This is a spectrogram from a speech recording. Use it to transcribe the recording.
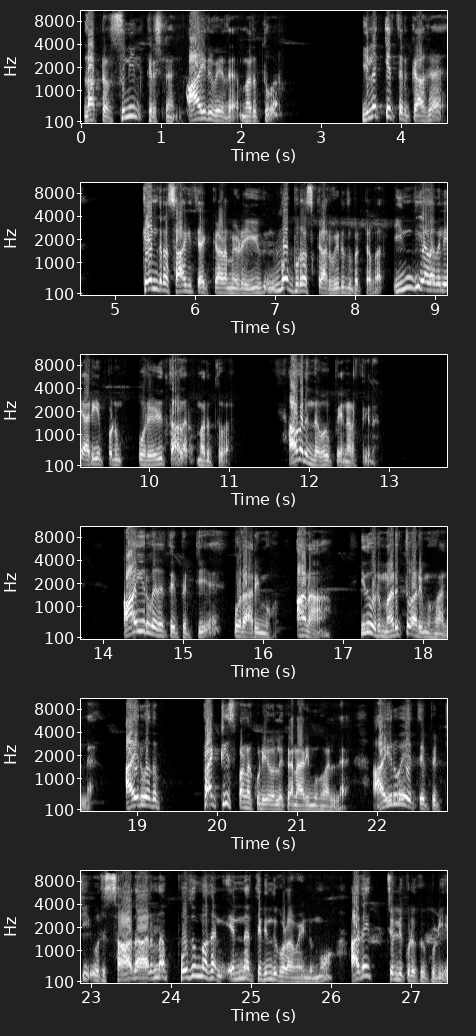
டாக்டர் சுனில் கிருஷ்ணன் ஆயுர்வேத மருத்துவர். இலக்கியத்திற்காக கேந்திர சாகித்ய அகாடமியுடைய யுவ புரஸ்கார் விருது பெற்றவர் இந்திய அளவிலே அறியப்படும் ஒரு எழுத்தாளர் மருத்துவர். அவர் இந்த வகுப்பை நடத்துகிறார். ஆயுர்வேதத்தை பற்றிய ஒரு அறிமுகம். ஆனா இது ஒரு மருத்துவ அறிமுகம் அல்ல. ஆயுர்வேத பிராக்டிஸ் பண்ணக்கூடியவர்களுக்கான அறிமுகம் அல்ல. ஆயுர்வேதத்தை பற்றி ஒரு சாதாரண பொதுமகன் என்ன தெரிந்து கொள்ள வேண்டுமோ அதை சொல்லிக் கொடுக்கக்கூடிய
